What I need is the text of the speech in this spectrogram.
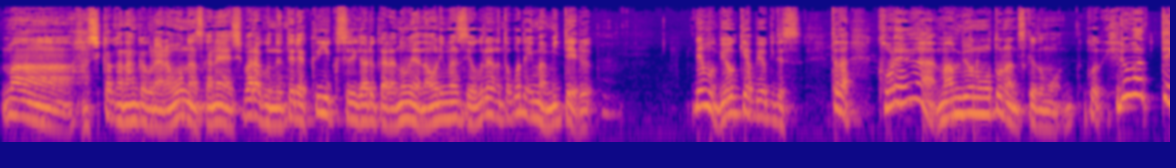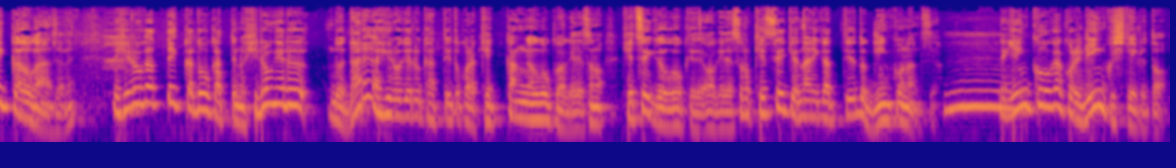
まあ、はしかかなんかぐらいなもんなんですかね、しばらく寝てりゃいい薬があるから飲めば治りますよぐらいのところで今見ている。でも病気は病気です。ただ、これが万病のもとなんですけども、これ広がっていくかどうかなんですよね。で広がっていくかどうかっていうのを広げる、誰が広げるかっていうところは血管が動くわけで、その血液が動くわけで、その血液は何かっていうと銀行なんですよ。で、銀行がこれリンクしていると、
